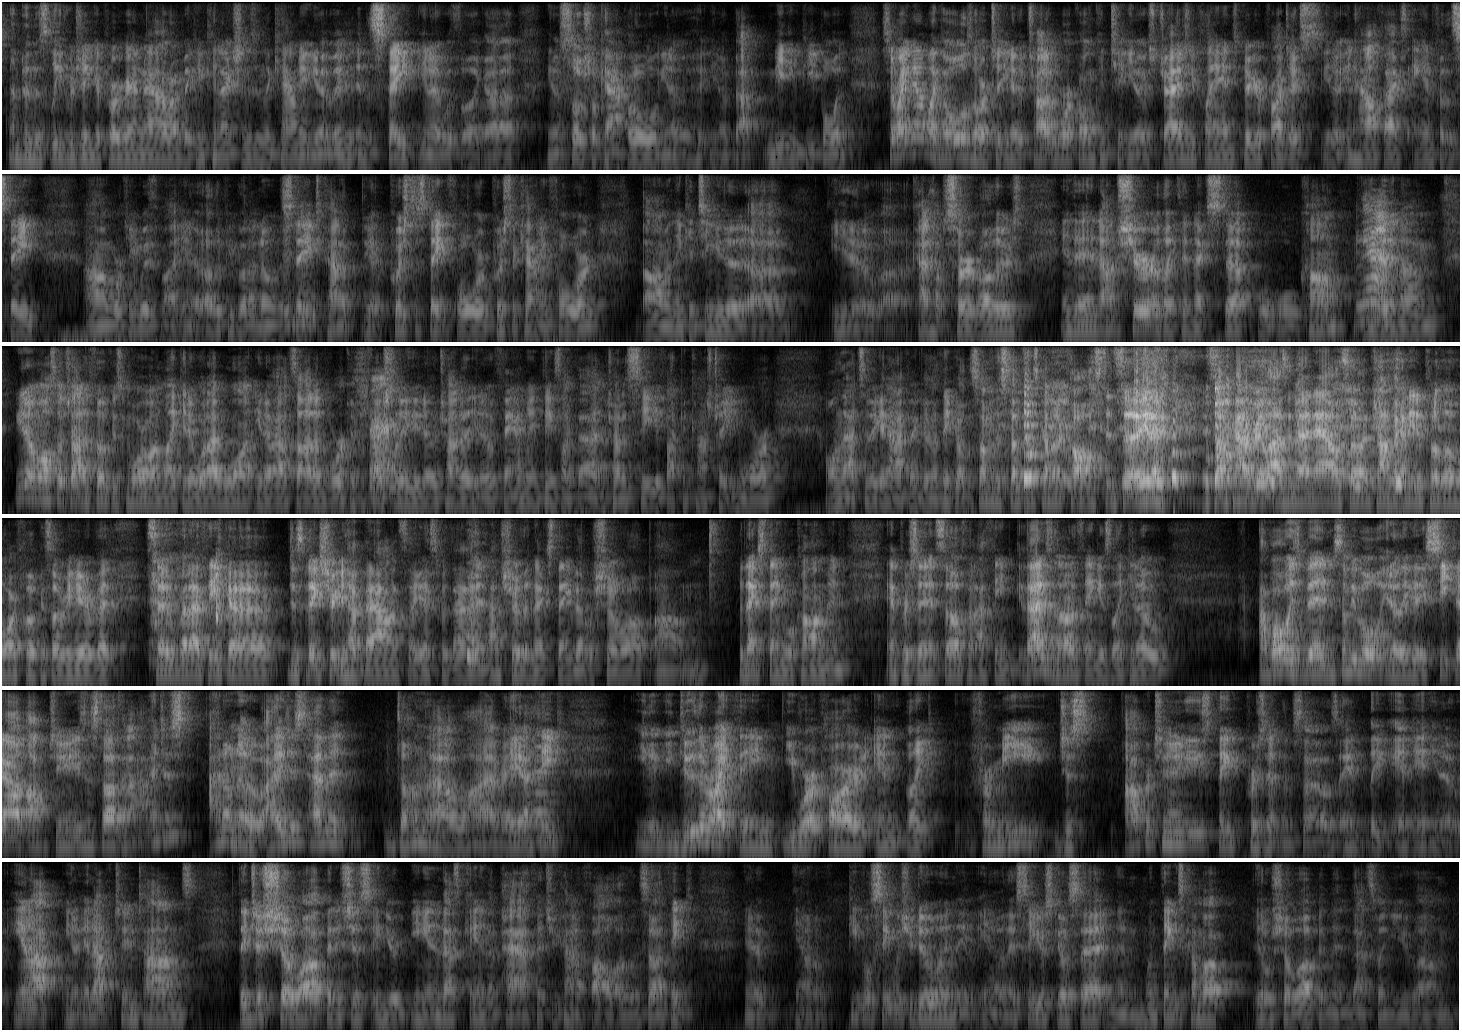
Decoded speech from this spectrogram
I'm doing this Lead Virginia program now where I'm making connections in the county, you know, in, in the state, you know, with like uh, you know social capital, you know, you know about meeting people, and so right now my goals are to you know try to work on continue you know strategy plans, bigger projects, you know, in Halifax and for the state um, working with my you know other people that I know in the state to kind of you know push the state forward, push the county forward, um, and then continue to uh, you know uh, kind of help serve others. And then I'm sure like the next step will, will come. Yeah. And then um, you know I'm also trying to focus more on like you know what I want you know outside of work and Sure. professionally you know trying to you know family and things like that and trying to see if I can concentrate more on that to make it happen because I think some of the stuff was coming at a cost, and so you know, and so I'm kind of realizing that now. So I'm kind of like I need to put a little more focus over here, but so but I think uh, just make sure you have balance, I guess, with that, and I'm sure the next thing that'll show up, um, the next thing will come and and present itself, and I think that is another thing is like you know. I've always been. Some people, you know, they, they seek out opportunities and stuff, and I just, I don't know. I just haven't done that a lot, right? I think you know you do the right thing you work hard and like for me just opportunities they present themselves and like in, in you know in op, you know inopportune times they just show up and it's just in your you know, and that's kind of the path that you kind of follow and so i think you know you know people see what you're doing they you know they see your skill set and then when things come up it'll show up and then that's when you um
